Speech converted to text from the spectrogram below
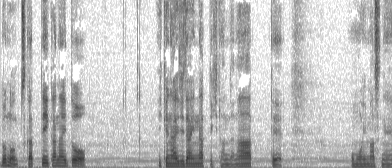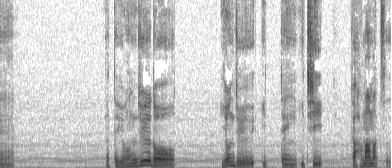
どんどん使っていかないといけない時代になってきたんだなって思いますね。だって40度41.1が浜松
